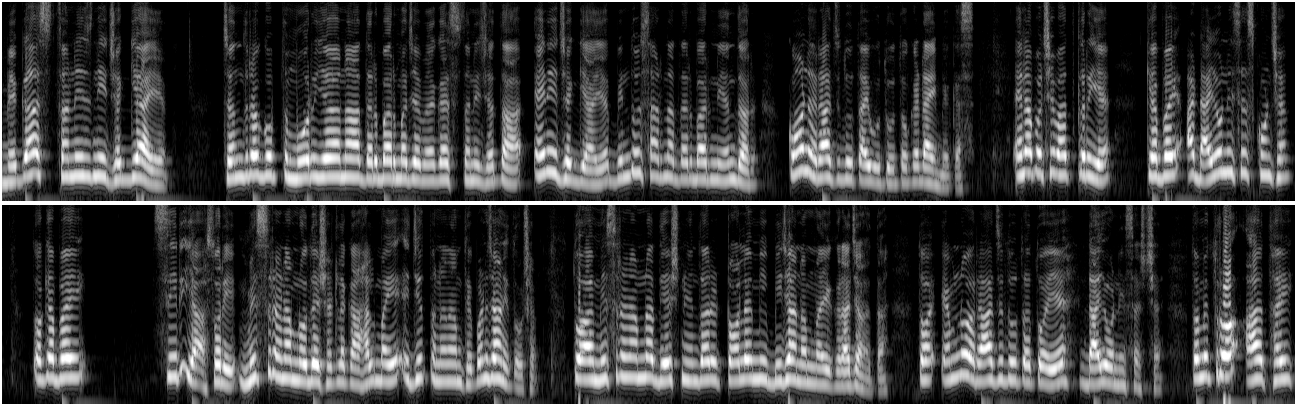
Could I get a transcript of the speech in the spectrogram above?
મેગાસ્થનીઝની જગ્યાએ ચંદ્રગુપ્ત મૌર્યના દરબારમાં જે મેગાસ્થનીઝ હતા, એની જગ્યાએ બિંદુસારના દરબારની અંદર કોણ રાજદૂત આવ્યું હતું? તો કે ડાયમેકસ. એના પછી વાત કરીએ કે ભાઈ, આ ડાયોનિસસ કોણ છે? તો કે ભાઈ, સિરિયા, સોરી, મિશ્ર નામનો દેશ એટલે કે હાલમાં એ ઇજિપ્તના નામથી પણ જાણીતો છે. તો આ મિશ્ર નામના દેશની અંદર ટોલેમી બીજા નામના એક રાજા હતા. તો એમનો રાજદૂત હતો એ ડાયોનિસસ છે. તો મિત્રો, આ થઈ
